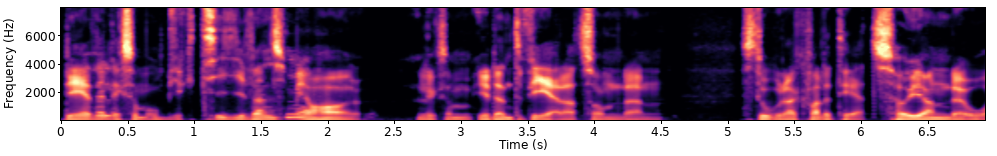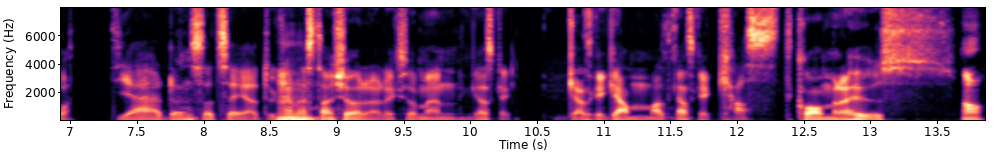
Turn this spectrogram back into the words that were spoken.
det är väl liksom objektiven som jag har liksom identifierat som den stora kvalitetshöjande åtgärden så att säga. Att du kan Mm. nästan köra liksom en ganska, ganska gammalt, ganska kast kamerahus. Ja.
